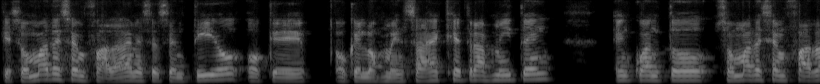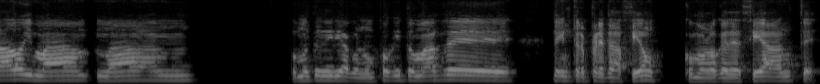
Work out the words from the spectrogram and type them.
que son más desenfadadas en ese sentido, o que, o que los mensajes que transmiten en cuanto son más desenfadados y más, más, ¿cómo te diría? Con un poquito más de, de interpretación, como lo que decía antes.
